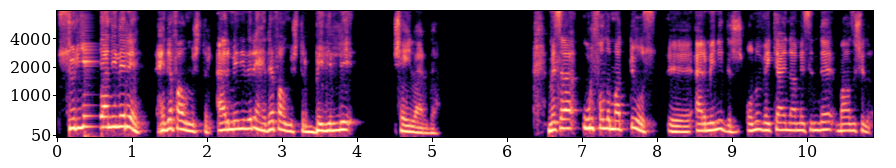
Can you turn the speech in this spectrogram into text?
Süryanileri hedef almıştır. Ermenileri hedef almıştır belirli şeylerde. Mesela Urfalı Matteus e, Ermenidir. Onun vekainamesinde bazı şeyler.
